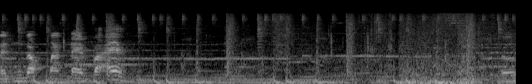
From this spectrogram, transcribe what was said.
đứng góc bạc đẹp vãi à. ờ.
